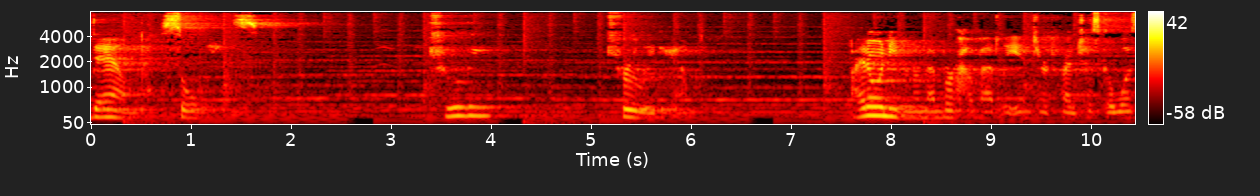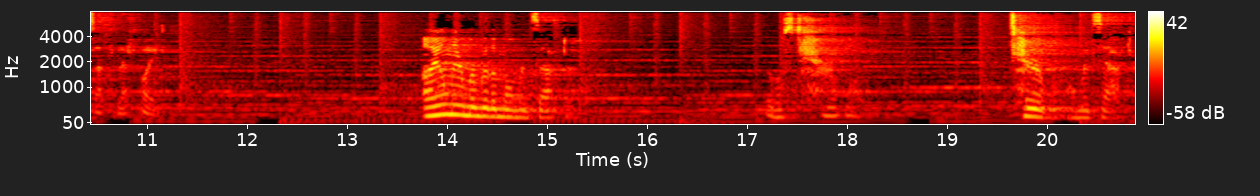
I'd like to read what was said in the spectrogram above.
damned soulmates. Truly, truly damned. I don't even remember how badly injured Francesca was after that fight. I only remember the moments after. Those terrible, terrible moments after,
